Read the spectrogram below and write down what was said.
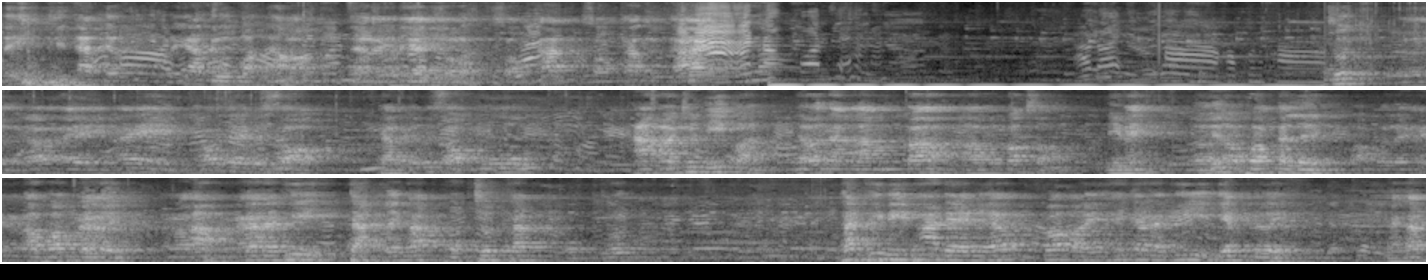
เหลืออีกกี่ท่านเดี๋ยวขออนุญาตดูก่อนเนาะเดี๋ยวขออนุญาตดูก่อนสองท่านสองท่านสุดท้ายอันน้องก่อนเอาได้ขอบคุณค่ะชุด เออแล้วไอ้ให้เขาจะได้ไปสอบครับจะไปสอบครู อ่า เอาชุดนี้ก่อน แล้วนางรำก็เอาก๊อกสองดีไหมเออหรือเอาพร้อมกันเลย พร้อมกันเลยให้นางรำเอาพร้อมกันเลยนางรำอ้าวเจ้าหน้าที่จัดเลยครับหกชุดครับหกชุดท่านที่มีผ้าแดงแล้ว ก็เอาให้เจ้าหน้าที่เย็บเลยนะครับ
